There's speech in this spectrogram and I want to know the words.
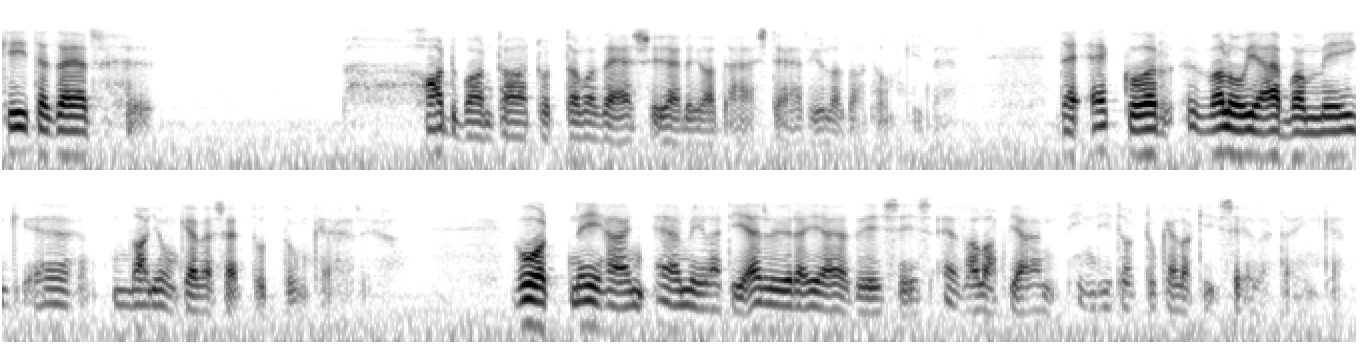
2006-ban tartottam az első előadást erről az atomkiben de ekkor valójában még nagyon keveset tudtunk erről. Volt néhány elméleti előrejelzés, és ez alapján indítottuk el a kísérleteinket.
